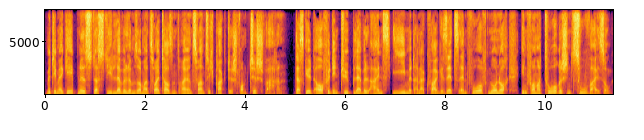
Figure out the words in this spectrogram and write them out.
mit dem Ergebnis, dass die Level im Sommer 2023 praktisch vom Tisch waren. Das gilt auch für den Typ Level 1i mit einer qua Gesetzentwurf nur noch informatorischen Zuweisung,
